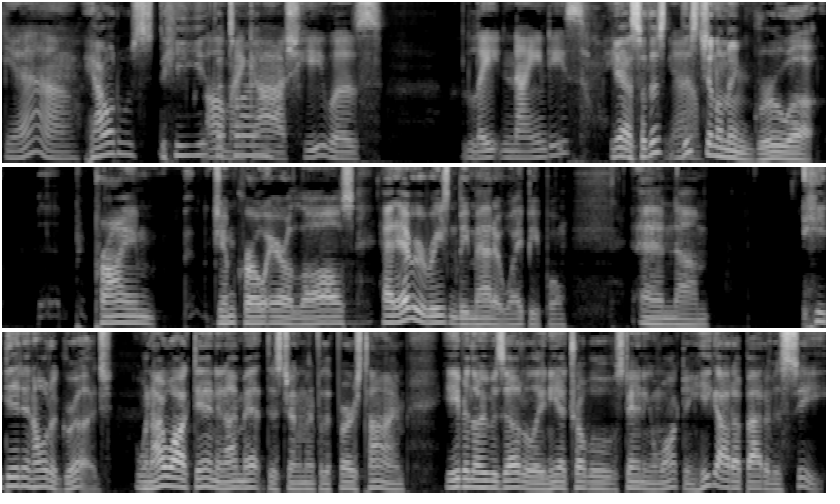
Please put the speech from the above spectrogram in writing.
Yeah. How old was he at oh the time? Oh my gosh, he was late nineties. Yeah. So this yeah. this gentleman grew up prime Jim Crow era laws, had every reason to be mad at white people, and um, he didn't hold a grudge. When I walked in and I met this gentleman for the first time, even though he was elderly and he had trouble standing and walking, he got up out of his seat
